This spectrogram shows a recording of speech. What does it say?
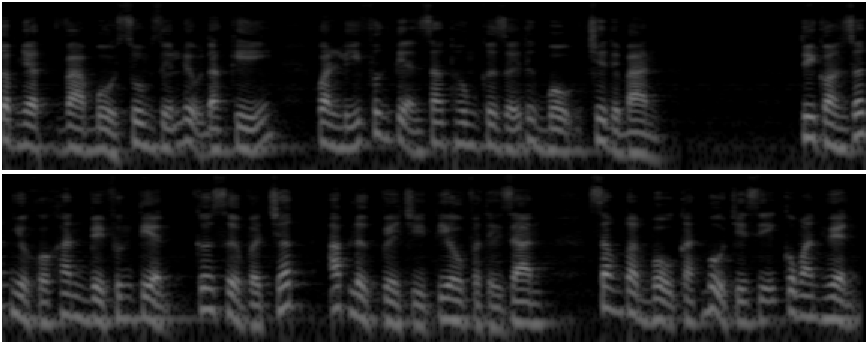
cập nhật và bổ sung dữ liệu đăng ký, quản lý phương tiện giao thông cơ giới đường bộ trên địa bàn. Tuy còn rất nhiều khó khăn về phương tiện, cơ sở vật chất, áp lực về chỉ tiêu và thời gian, song toàn bộ cán bộ chiến sĩ công an huyện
